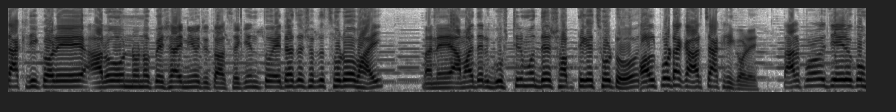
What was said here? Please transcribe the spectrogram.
চাকরি করে আরও অন্য অন্য পেশায় নিয়োজিত আছে। কিন্তু এটা হচ্ছে সবচেয়ে ছোটো ভাই। মানে আমাদের গোষ্ঠীর মধ্যে সব থেকে ছোট, অল্প টাকার চাকরি করে। তারপরে যে এরকম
